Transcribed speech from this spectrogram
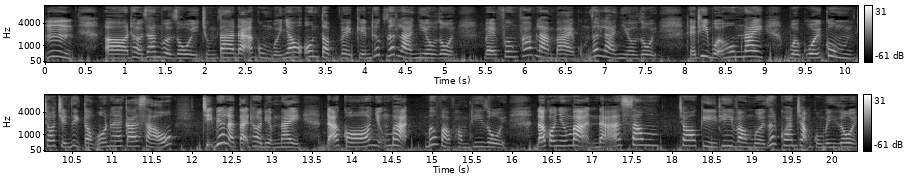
Ừ, à, thời gian vừa rồi chúng ta đã cùng với nhau ôn tập về kiến thức rất là nhiều rồi Về phương pháp làm bài cũng rất là nhiều rồi. Thế thì buổi hôm nay, buổi cuối cùng cho chiến dịch tổng ôn 2K6 Chị biết là tại thời điểm này đã có những bạn bước vào phòng thi rồi. Đã có những bạn đã xong cho kỳ thi vào 10 rất quan trọng của mình rồi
